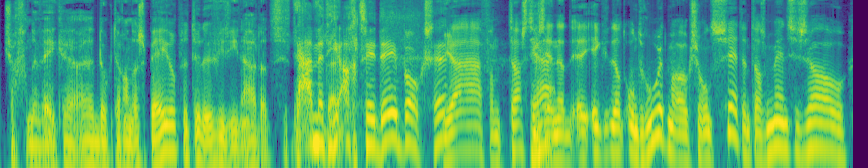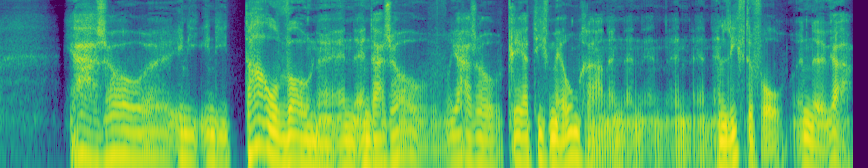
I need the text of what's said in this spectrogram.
Ik zag van de week uh, Dr. Anders P. op de televisie. Nou, dat, ja, met die 8 cd-box, hè? Ja, fantastisch. Ja. En dat, ik, dat ontroert me ook zo ontzettend als mensen zo ja, zo uh, in, die, in die taal wonen en, en daar zo, ja, zo creatief mee omgaan en, en, en, en, en liefdevol. En, uh, ja.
